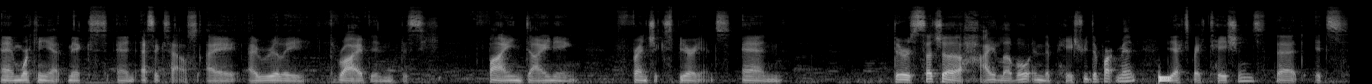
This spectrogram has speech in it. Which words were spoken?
and working at Mix and Essex House, I, I really thrived in this fine dining French experience. And there's such a high level in the pastry department, the expectations, that it's,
